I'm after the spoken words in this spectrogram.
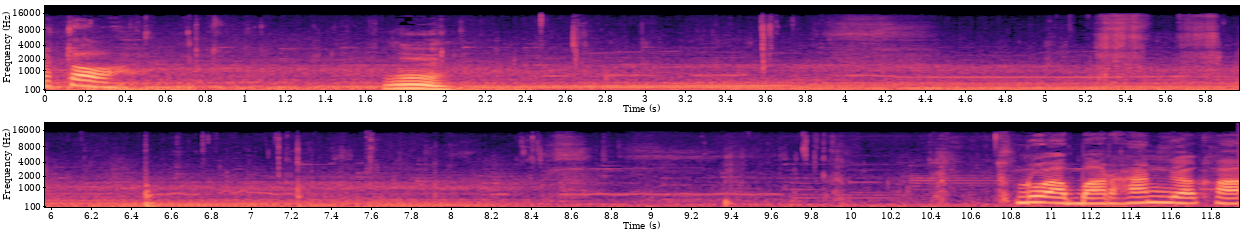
Cocol. Nih, Lu abarhan gak ke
